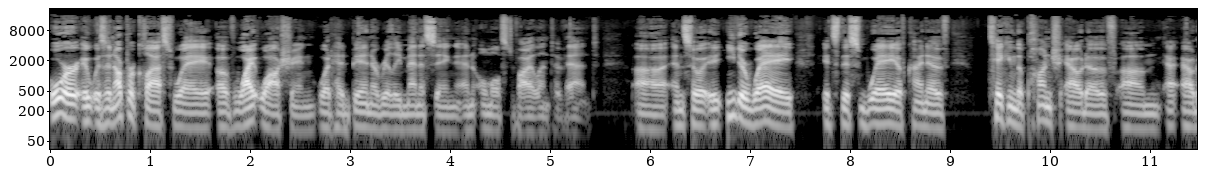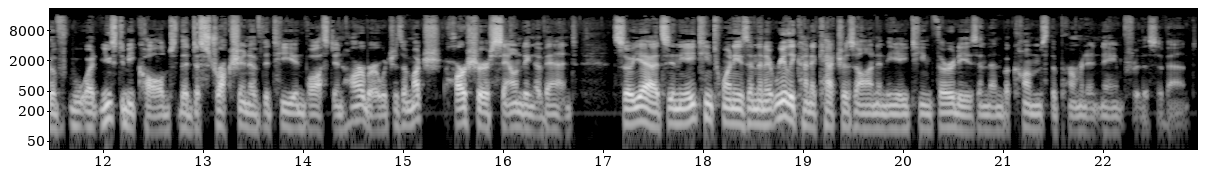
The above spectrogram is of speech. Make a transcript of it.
or it was an upper class way of whitewashing what had been a really menacing and almost violent event. Uh, and so, it, either way, it's this way of kind of taking the punch out of um, out of what used to be called the destruction of the tea in Boston Harbor, which is a much harsher sounding event. So yeah, it's in the 1820s, and then it really kind of catches on in the 1830s, and then becomes the permanent name for this event.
